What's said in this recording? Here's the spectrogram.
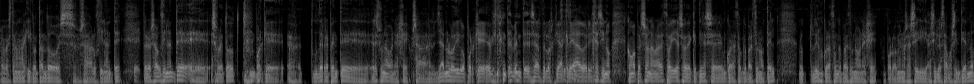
lo que están aquí contando es o sea, alucinante, Sí. pero es alucinante eh, sobre todo porque eh, tú de repente eres una ONG. O sea, ya no lo digo porque evidentemente seas de los que ha Sí, sí. creado, erige, sino como persona. Una vez oí eso de que tienes eh, un corazón que parece un hotel, tú tienes un corazón que parece una ONG, por lo menos así, así lo estamos sintiendo.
